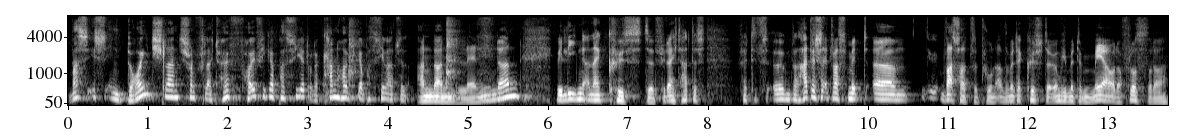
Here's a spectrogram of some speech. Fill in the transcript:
was ist in Deutschland schon vielleicht häuf- häufiger passiert oder kann häufiger passieren als in anderen Ländern? Wir liegen an der Küste. Vielleicht hat es, vielleicht ist irgendwas, hat es etwas mit ähm, Wasser zu tun, also mit der Küste, irgendwie mit dem Meer oder Fluss oder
